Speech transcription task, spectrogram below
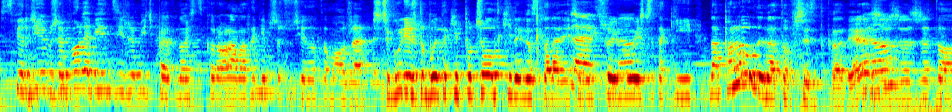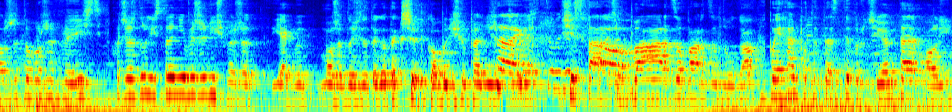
Stwierdziłem, że wolę więcej, żeby mieć pewność. Skoro Ola ma takie przeczucie, no to może. Szczególnie, że to były takie początki tego starania się, Tak, więc człowiek no. był jeszcze taki napalony na to wszystko, nie? No. Że, że, że, to, że to może wyjść. Chociaż z drugiej strony nie wierzyliśmy, że jakby może dojść do tego tak szybko. Byliśmy pewni, że Tak, będziemy się starać trwało. bardzo, bardzo długo. Pojechałem po te testy, wróciłem, dałem Oli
